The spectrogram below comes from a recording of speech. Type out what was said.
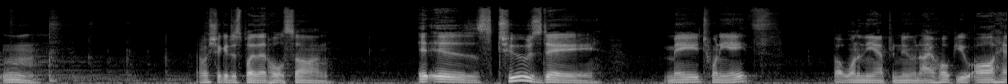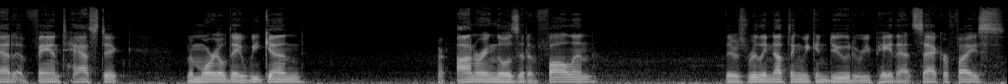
Mmm. I wish I could just play that whole song. It is Tuesday, May 28th, about 1 in the afternoon. I hope you all had a fantastic Memorial Day weekend, We're honoring those that have fallen. There's really nothing we can do to repay that sacrifice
